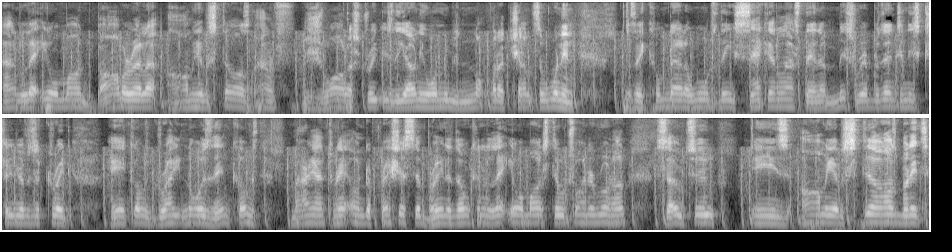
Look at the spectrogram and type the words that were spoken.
and Let Your Mind. Barbarella, Army of Stars, and Joala Street is the only one who's not got a chance of winning. As they come down towards the second last, then, and misrepresenting is clear of the Zakrit. Here comes Great Noise, then comes Marie Antoinette under pressure. Sabrina Duncan, Let Your Mind still trying to run on. So too is Army of Stars, but it's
